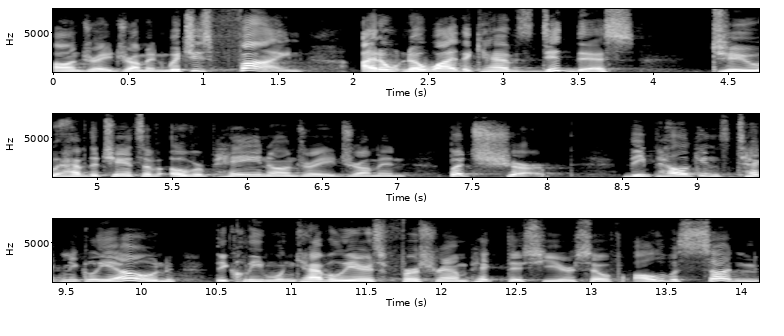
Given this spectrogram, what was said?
Andre Drummond, which is fine. I don't know why the Cavs did this to have the chance of overpaying Andre Drummond, but sure. The Pelicans technically own the Cleveland Cavaliers first round pick this year, so if all of a sudden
